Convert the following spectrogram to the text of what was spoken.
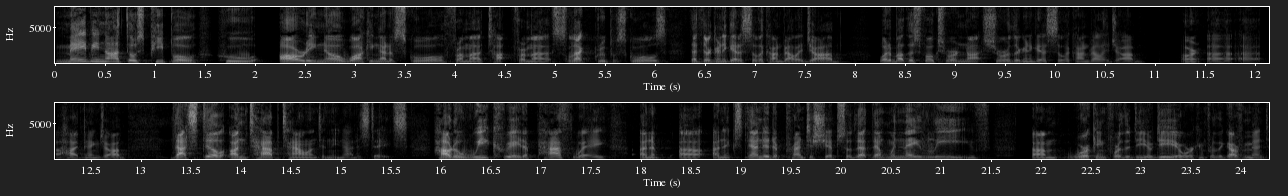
maybe not those people who already know walking out of school from a, top, from a select group of schools that they're going to get a Silicon Valley job, what about those folks who are not sure they're going to get a Silicon Valley job or uh, a, a high paying job? That's still untapped talent in the United States. How do we create a pathway, an, uh, an extended apprenticeship, so that then when they leave um, working for the DoD or working for the government,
